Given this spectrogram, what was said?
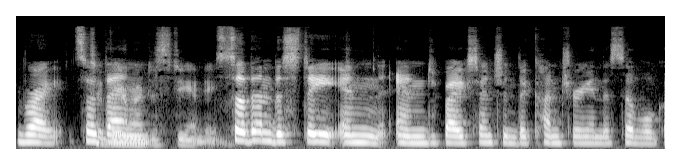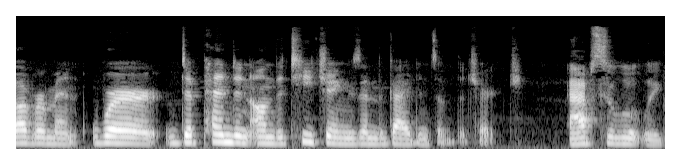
Right. So then understanding. So then the state and and by extension the country and the civil government were dependent on the teachings and the guidance of the church. Absolutely,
